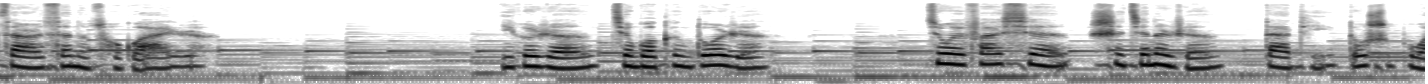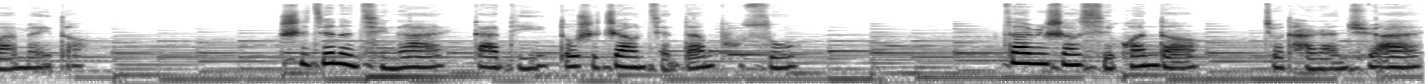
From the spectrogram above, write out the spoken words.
再而三的错过爱人。一个人见过更多人，就会发现世间的人大抵都是不完美的，世间的情爱大抵都是这样简单朴素。再遇上喜欢的。就坦然去爱，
